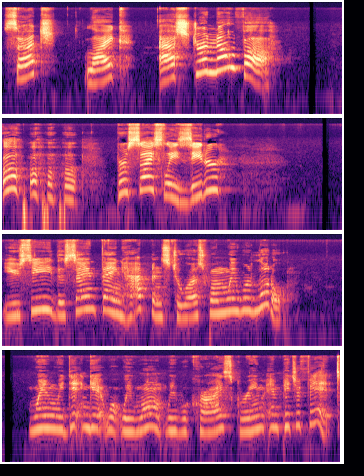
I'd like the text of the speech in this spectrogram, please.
such like Astranova. Oh, precisely, Zeeter. You see, the same thing happens to us when we were little. When we didn't get what we want, we would cry, scream, and pitch a fit.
